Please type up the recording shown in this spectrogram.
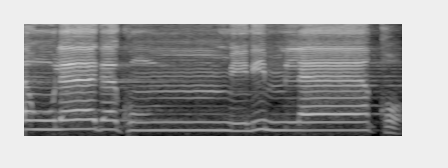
أولادكم من إملاق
